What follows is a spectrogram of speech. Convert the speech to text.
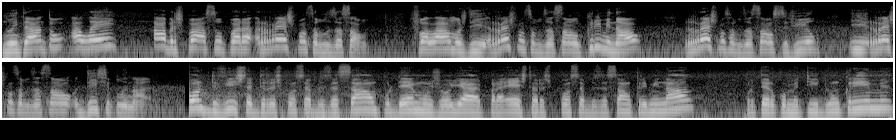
No entanto, a lei abre espaço para responsabilização. Falamos de responsabilização criminal, responsabilização civil e responsabilização disciplinar. Do ponto de vista de responsabilização, podemos olhar para esta responsabilização criminal por ter cometido um crime,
